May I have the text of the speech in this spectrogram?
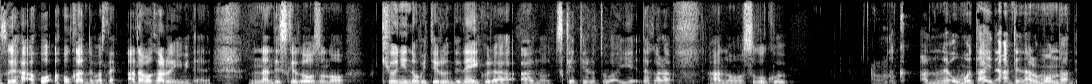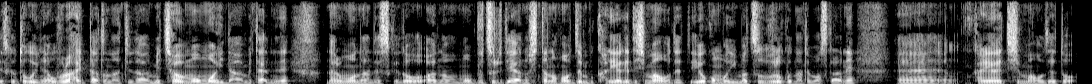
それアホ、アホ感出ますね。頭軽いみたいな。ねなんですけど、その、急に伸びてるんでね、いくら、あの、つけてるとはいえ。だから、あの、すごく、なんか、あのね、重たいなってなるもんなんですけど、特にね、お風呂入った後なんていうのはめっちゃ重いな、みたいにね、なるもんなんですけど、あの、もう物理であの下の方全部刈り上げてしまおうぜって、横も今2ブロックになってますからね、えー、刈り上げてしまおうぜと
